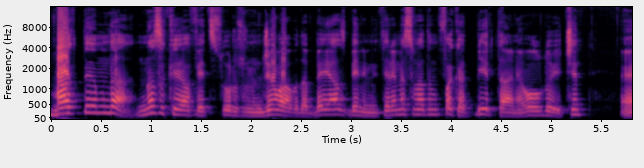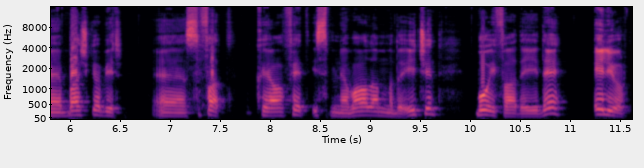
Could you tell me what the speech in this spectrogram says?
Baktığımda nasıl kıyafet sorusunun cevabı da beyaz benim niteleme sıfatım. Fakat bir tane olduğu için e, başka bir e, sıfat kıyafet ismine bağlanmadığı için bu ifadeyi de eliyorum.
